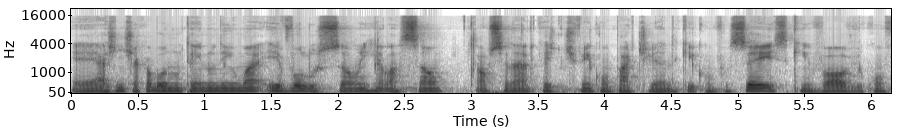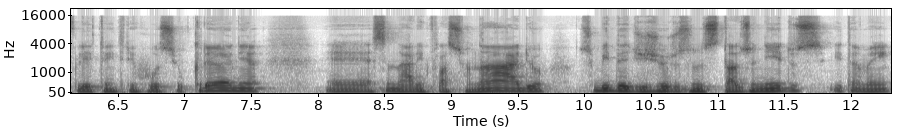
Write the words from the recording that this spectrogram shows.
é, a gente acabou não tendo nenhuma evolução em relação ao cenário que a gente vem compartilhando aqui com vocês, que envolve o conflito entre Rússia e Ucrânia, é, cenário inflacionário, subida de juros nos Estados Unidos e também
